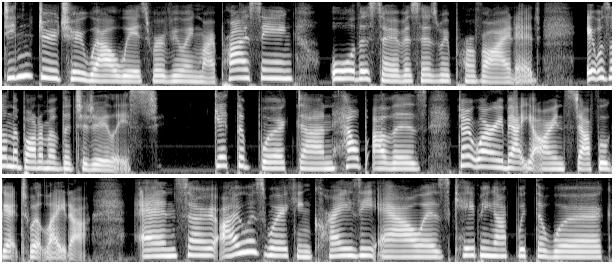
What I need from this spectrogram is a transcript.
didn't do too well with reviewing my pricing or the services we provided. It was on the bottom of the to do list get the work done, help others. Don't worry about your own stuff, we'll get to it later. And so I was working crazy hours, keeping up with the work,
